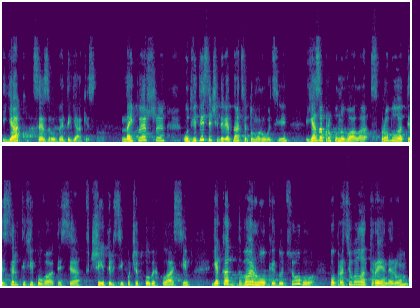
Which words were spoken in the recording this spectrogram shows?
як це зробити якісно. Найперше, у 2019 році я запропонувала спробувати сертифікуватися вчительці початкових класів, яка два роки до цього попрацювала тренером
